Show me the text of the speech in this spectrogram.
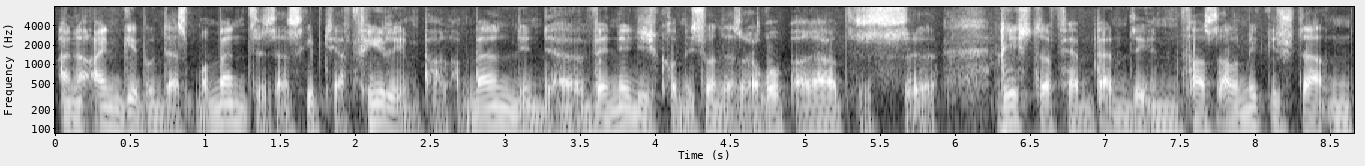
eine Eingebung des Momentes. Es gibt ja viele im Parlament, in der Venedig-Kommission des Europarates, äh, Richterverbände in fast allen Mitgliedstaaten,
